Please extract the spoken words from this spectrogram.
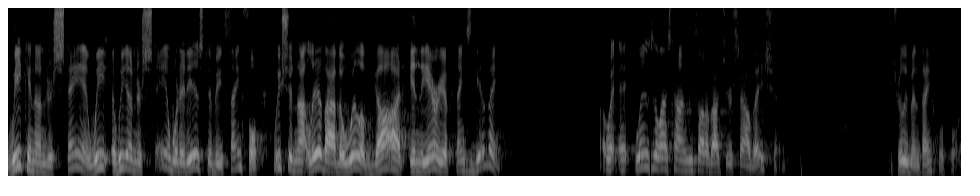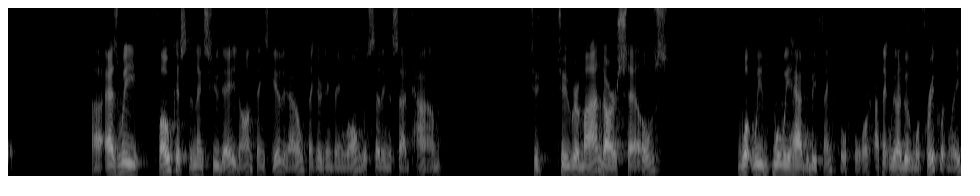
we can understand. We, we understand what it is to be thankful. We should not live out of the will of God in the area of thanksgiving. Uh, eh, when's the last time you thought about your salvation? And truly been thankful for it. Uh, as we focus the next few days on Thanksgiving, I don't think there's anything wrong with setting aside time to, to remind ourselves what we, what we have to be thankful for. I think we ought to do it more frequently.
